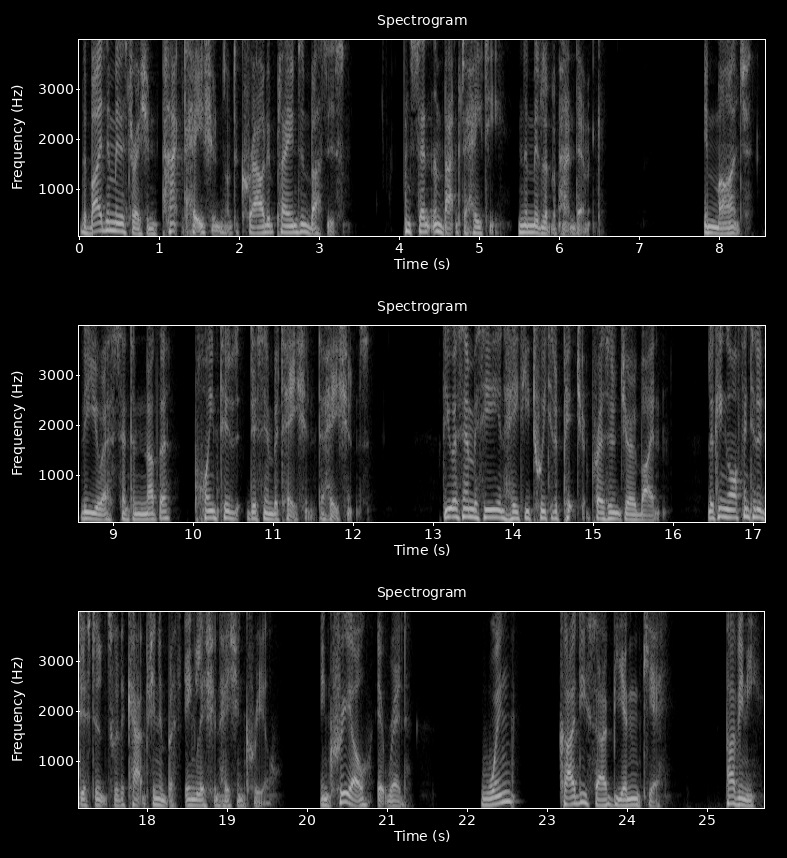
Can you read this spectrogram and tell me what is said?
the Biden administration packed Haitians onto crowded planes and buses and sent them back to Haiti in the middle of a pandemic. In March, the US sent another pointed disinvitation to Haitians. The US Embassy in Haiti tweeted a picture of President Joe Biden, looking off into the distance with a caption in both English and Haitian Creole. In Creole, it read, Wen kadisa bien que. Pavini.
